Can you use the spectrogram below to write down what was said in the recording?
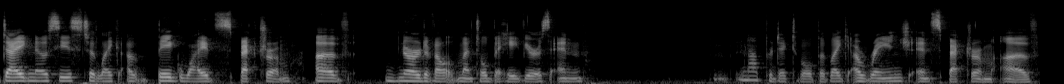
diagnoses to like a big wide spectrum of neurodevelopmental behaviors and not predictable but like a range and spectrum of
